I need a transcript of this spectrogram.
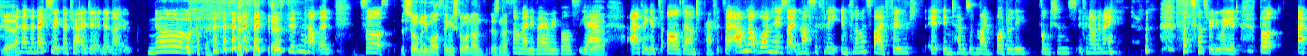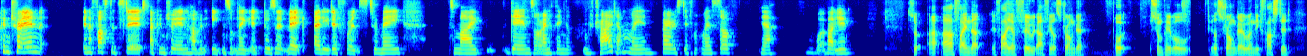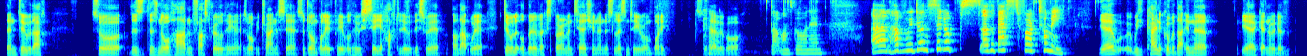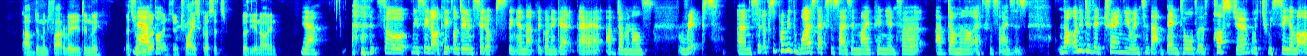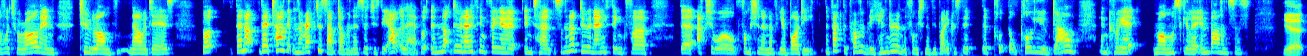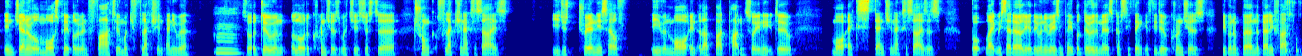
Yeah. And then the next week I tried it and it like, no, it Yeah. just didn't happen. So, There's so many more things going on, isn't there? so many variables. Yeah. I think it's all down to preference. Like, I'm not one who's like massively influenced by food in terms of my bodily functions, if you know what I mean. that sounds really weird, but I can train in a fasted state. I can train having eaten something. It doesn't make any difference to me, to my gains or anything. We've tried, haven't we, in various different ways. So, yeah. What about you? So I, I find that if I have food, I feel stronger. But some people feel stronger when they fasted, then do that. So there's there's no hard and fast rule here, is what we're trying to say. So don't believe people who say you have to do it this way or that way. Do a little bit of experimentation and just listen to your own body. So there we go. That one's going in. Um, have we done sit ups are the best for tummy? Yeah, w- we kind of covered that in the yeah getting rid of abdomen fat, really, didn't we? It's probably Yeah, worth but- mentioning twice because it's bloody annoying. Yeah. so we see a lot of people doing sit-ups thinking that they're going to get their abdominals ripped and sit-ups are probably the worst exercise in my opinion for abdominal exercises not only do they train you into that bent over posture which we see a lot of which we're all in too long nowadays but they're not they're targeting the rectus abdominis which is the outer layer but they're not doing anything for your internal so they're not doing anything for the actual functioning of your body. In fact, they're probably hindering the function of your body because they, they put, they'll pull you down and create more muscular imbalances. Yeah, in general, most people are in far too much flexion anyway. Mm. So doing a load of crunches, which is just a trunk flexion exercise, you just train yourself even more into that bad pattern. So you need to do more extension exercises. But like we said earlier, the only reason people do them is because they think if they do crunches, they're going to burn the belly fat. But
